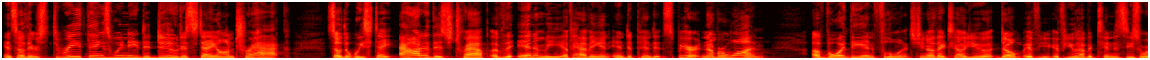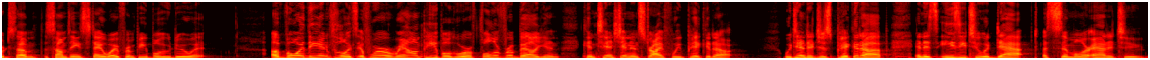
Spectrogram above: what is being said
And so there's three things we need to do to stay on track so that we stay out of this trap of the enemy of having an independent spirit. Number 1, avoid the influence. You know they tell you don't if you if you have a tendency towards some, something stay away from people who do it. Avoid the influence. If we're around people who are full of rebellion, contention, and strife, we pick it up. We tend to just pick it up, and it's easy to adapt a similar attitude.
